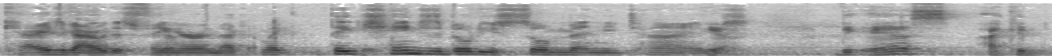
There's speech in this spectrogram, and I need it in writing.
carries a guy with his finger, Yeah. and that like they changed his abilities so many times. Yeah, the S, I could,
